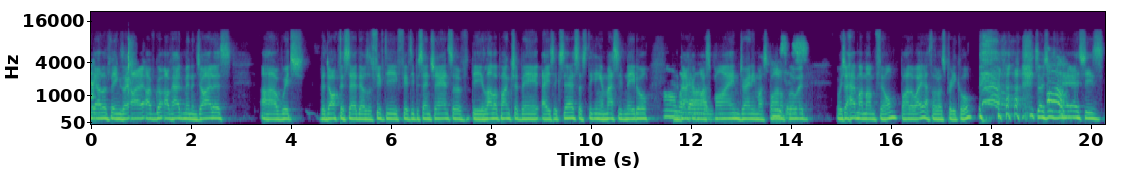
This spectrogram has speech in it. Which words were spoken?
many other things, I, I, I've got, I've had meningitis, uh, which the doctor said there was a 50, 50% chance of the lumbar puncture being a success. So sticking a massive needle Oh in the back god. of my spine, draining my spinal Jesus. fluid, which I had my mum film, by the way. I thought it was pretty cool. so she's Oh. there. She's,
